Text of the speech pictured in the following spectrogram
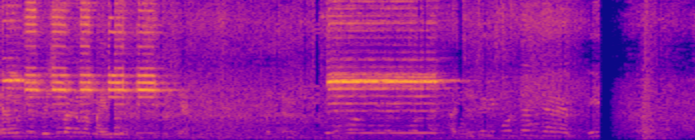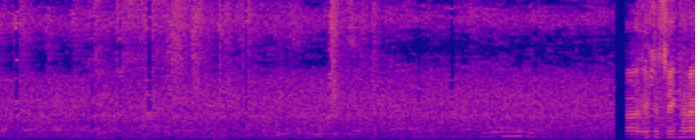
এর মধ্যে বেশিরভাগ এসেছে এখানে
